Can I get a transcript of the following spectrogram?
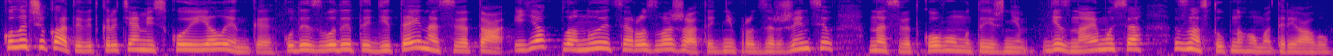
Коли чекати відкриття міської ялинки, куди зводити дітей на свята і як планується розважати дніпродзержинців на святковому тижні, дізнаємося з наступного матеріалу.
